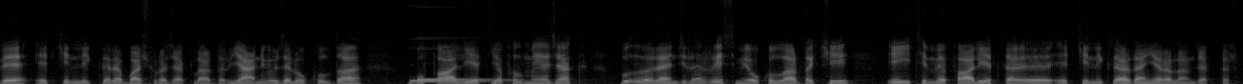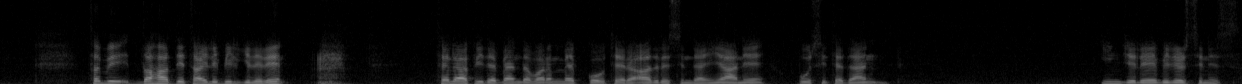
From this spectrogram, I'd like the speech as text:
ve etkinliklere başvuracaklardır. Yani özel okulda bu faaliyet yapılmayacak. Bu öğrenciler resmi okullardaki eğitim ve faaliyetler, e, etkinliklerden yararlanacaktır. Tabi daha detaylı bilgileri telafide ben de varım map.gov.tr adresinden yani bu siteden inceleyebilirsiniz.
